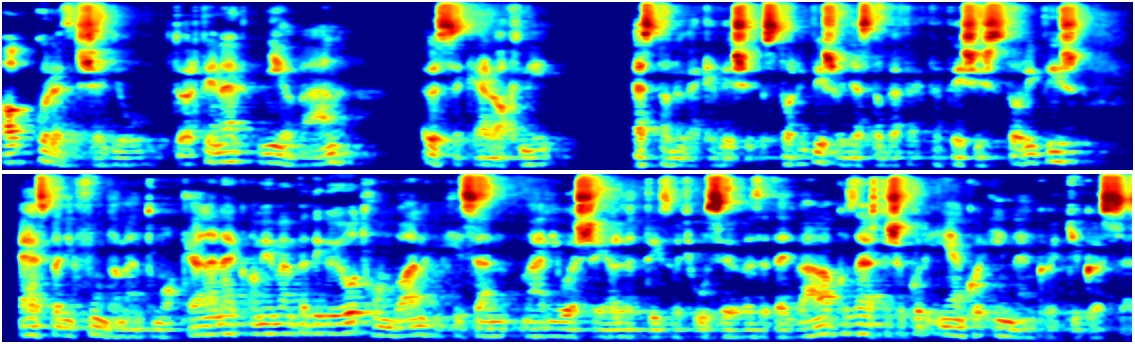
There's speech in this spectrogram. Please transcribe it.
akkor ez is egy jó történet. Nyilván össze kell rakni ezt a növekedési sztorit is, vagy ezt a befektetési sztorit is, ehhez pedig fundamentumok kellenek, amiben pedig ő otthon van, hiszen már jó eséllyel 5-10 vagy 20 év vezet egy vállalkozást, és akkor ilyenkor innen kötjük össze.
